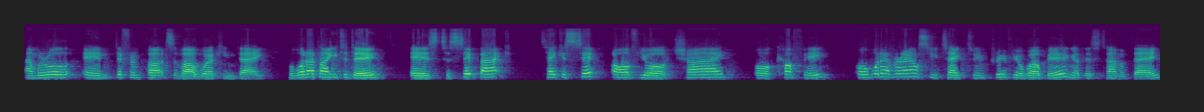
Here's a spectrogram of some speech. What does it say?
and we're all in different parts of our working day. But what I'd like you to do is to sit back, take a sip of your chai or coffee or whatever else you take to improve your well-being at this time of day.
